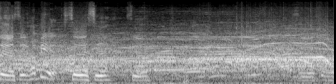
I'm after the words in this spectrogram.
สื่อสื่อสื่อครับพี่สื่อสื่อสื่อสื่อสื่อ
